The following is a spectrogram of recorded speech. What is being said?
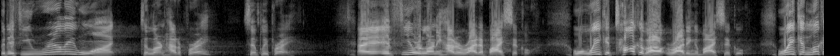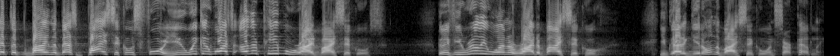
But if you really want to learn how to pray, simply pray. Uh, if you were learning how to ride a bicycle, we could talk about riding a bicycle. We could look at the buying the best bicycles for you. We could watch other people ride bicycles. But if you really want to ride a bicycle, you've got to get on the bicycle and start pedaling.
